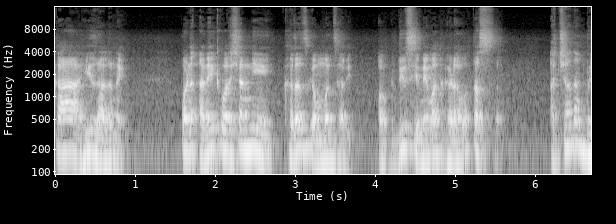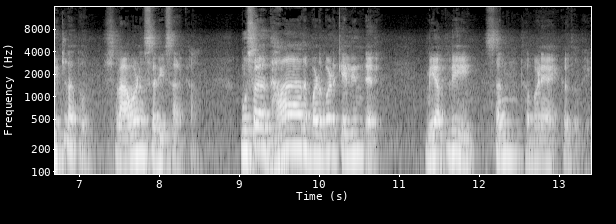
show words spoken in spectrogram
काही झालं नाही. पण अनेक वर्षांनी खरंच गंमत झाली. अगदी सिनेमात घडावं तसं. अचानक भेटला तो श्रावण सरीसारखा. मुसळधार बडबड केली न त्याने. मी आपली संथपणे ऐकत होते.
